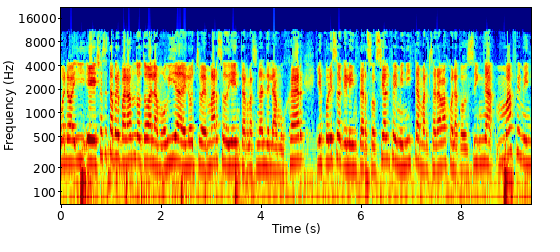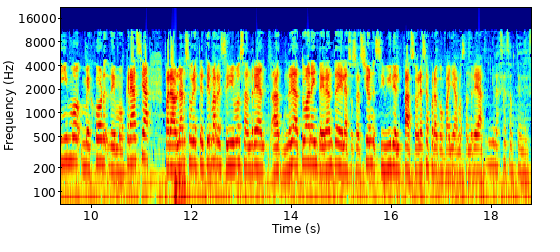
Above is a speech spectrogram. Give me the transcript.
Bueno, y eh, ya se está preparando toda la movida del 8 de marzo, Día Internacional de la Mujer, y es por eso que la Intersocial Feminista marchará bajo la consigna Más feminismo, mejor democracia. Para hablar sobre este tema recibimos a Andrea, Andrea Tuana, integrante de la Asociación Civil El Paso. Gracias por acompañarnos, Andrea. Gracias a ustedes.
